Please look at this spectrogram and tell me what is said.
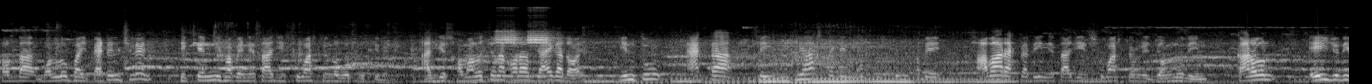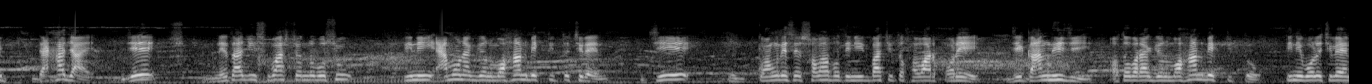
সর্দার বল্লভভাই প্যাটেল ছিলেন, ঠিক তেমনিভাবে নেতাজি সুভাষচন্দ্র বসু ছিলেন। আজকে সমালোচনা করার জায়গা নয়, কিন্তু একটা সেই ইতিহাস থেকে নতুনভাবে ভাবার একটা দিন নেতাজির সুভাষচন্দ্রের জন্মদিন। কারণ এই যদি দেখা যায় যে নেতাজি সুভাষচন্দ্র বসু, তিনি এমন একজন মহান ব্যক্তিত্ব ছিলেন যে কংগ্রেসের সভাপতি নির্বাচিত হওয়ার পরে যে গান্ধীজি অতবার একজন মহান ব্যক্তিত্ব তিনি বলেছিলেন,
